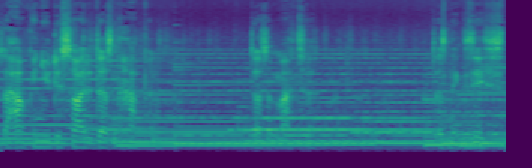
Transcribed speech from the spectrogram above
So how can you decide it doesn't happen? Doesn't matter. Doesn't exist.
